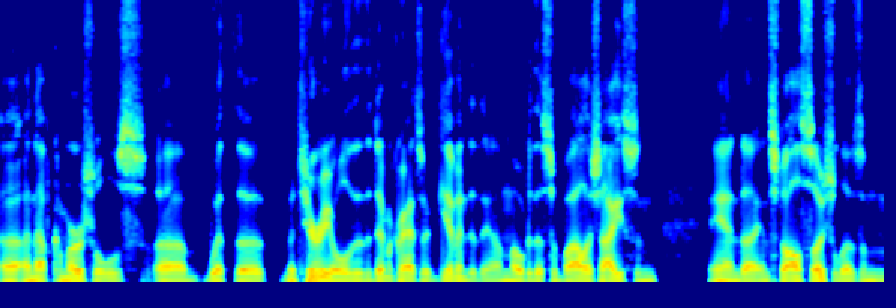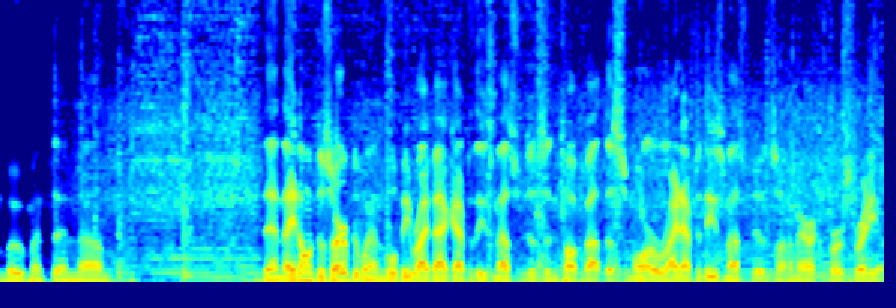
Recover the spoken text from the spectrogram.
uh, enough commercials uh, with the material that the Democrats have given to them over this abolish ICE and and uh, install socialism movement, then um, then they don't deserve to win. We'll be right back after these messages and talk about this some more. Right after these messages on America First Radio.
